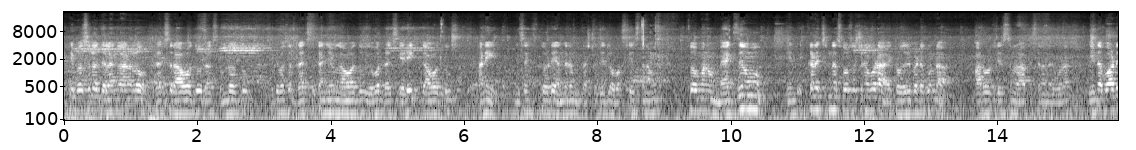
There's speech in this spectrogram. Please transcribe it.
ఎట్టి బస్సులో తెలంగాణలో డ్రగ్స్ రావద్దు డ్రగ్స్ ఉండవద్దు ఎట్టి బస్సులో డ్రగ్స్ కన్జ్యూమ్ కావద్దు ఎవరు డ్రగ్స్ ఎడిక్ట్ కావద్దు అని నిశక్తితోటి అందరం కష్టజీలో వర్క్ చేస్తున్నాము. సో మనం మ్యాక్సిమం ఎక్కడ చిన్న సోర్స్ వచ్చినా కూడా ఇక్కడ వదిలిపెట్టకుండా ఫార్వర్డ్ చేస్తున్నారు ఆఫీసర్ అందరూ కూడా. దీంతో పాటు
